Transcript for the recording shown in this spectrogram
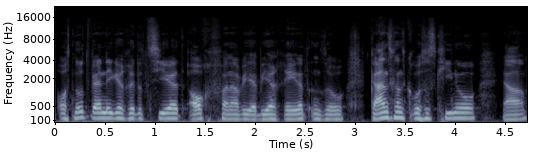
aus Notwendige reduziert, auch von der, wie er, wie er redet und so. Ganz, ganz großes Kino, ja.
